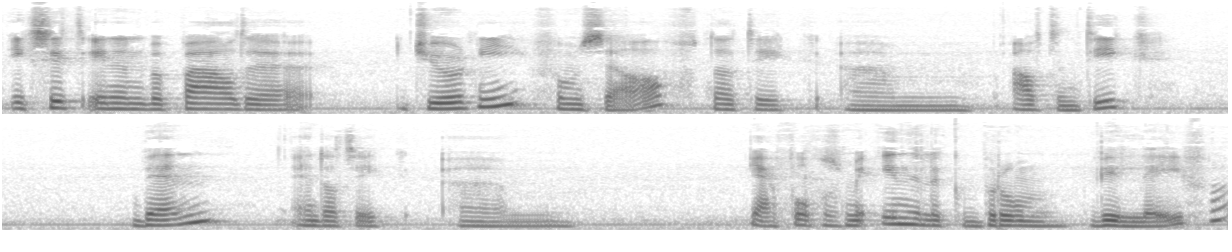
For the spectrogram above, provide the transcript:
Ik zit in een bepaalde journey voor mezelf. Dat ik um, authentiek ben en dat ik um, ja, volgens mijn innerlijke bron wil leven.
